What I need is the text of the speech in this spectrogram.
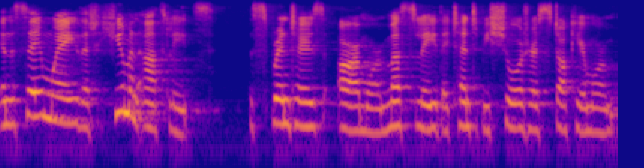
In the same way that human athletes, the sprinters are more muscly, they tend to be shorter, stockier, more,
